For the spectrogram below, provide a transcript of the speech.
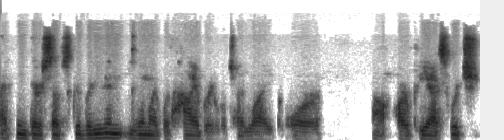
I think their stuff's good, but even even like with hybrid, which I like, or uh, RPS, which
